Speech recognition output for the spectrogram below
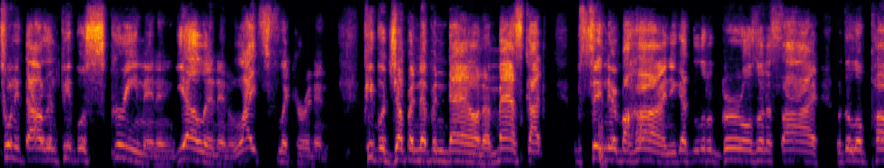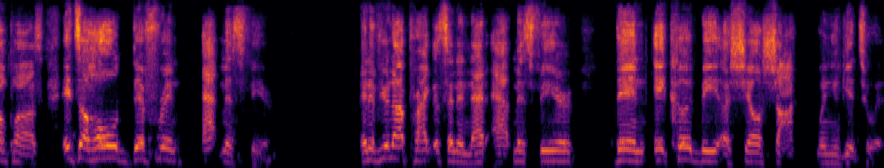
20,000 people screaming and yelling and lights flickering and people jumping up and down, a mascot sitting there behind. You got the little girls on the side with the little pom poms. It's a whole different atmosphere. And if you're not practicing in that atmosphere, then it could be a shell shock when you get to it.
